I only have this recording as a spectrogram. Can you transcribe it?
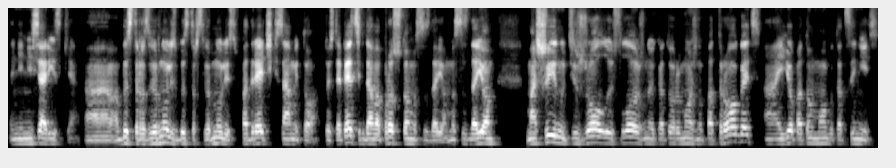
не неся риски. А, быстро развернулись, быстро свернулись, подрядчики самый то. То есть опять всегда вопрос, что мы создаем. Мы создаем машину тяжелую, сложную, которую можно потрогать, а ее потом могут оценить.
